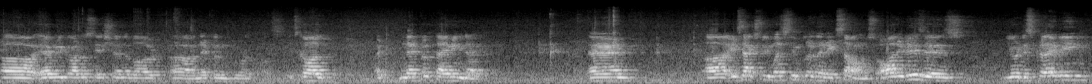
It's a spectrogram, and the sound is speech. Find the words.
uh, every conversation about uh, networking protocols. It's called a network timing diagram. And uh, it's actually much simpler than it sounds. All it is is you're describing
